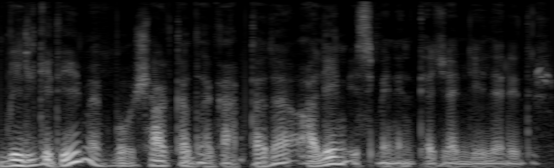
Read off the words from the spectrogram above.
bilgi değil mi? Bu şarkta da garpta da alim isminin tecellileridir.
